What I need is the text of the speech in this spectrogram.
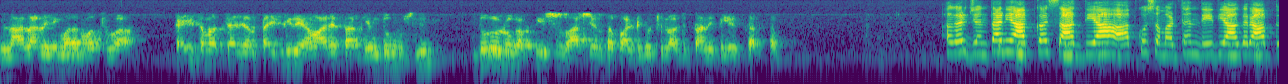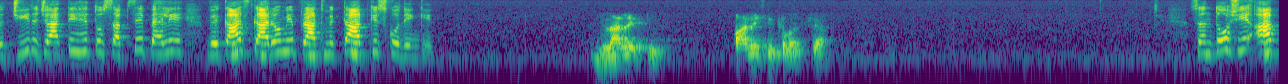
नाला नहीं मरम्मत हुआ। कई समस्या जनता इसीलिए हमारे साथ हिंदू मुस्लिम दोनों लोग अपनी भारतीय जनता पार्टी को चुनाव जिताने के लिए कर सकते अगर जनता ने आपका साथ दिया आपको समर्थन दे दिया अगर आप जीत जाते हैं तो सबसे पहले विकास कार्यों में प्राथमिकता आप किसको देंगे? नाले की पानी की समस्या। संतोष जी, आप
